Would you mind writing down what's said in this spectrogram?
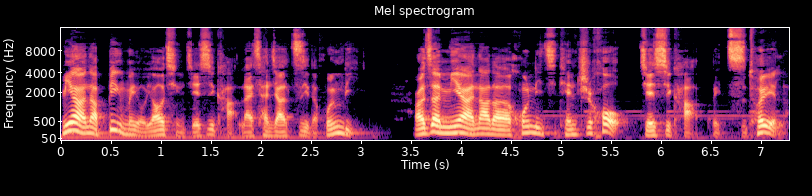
米尔纳并没有邀请杰西卡来参加自己的婚礼，而在米尔纳的婚礼几天之后，杰西卡被辞退了。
